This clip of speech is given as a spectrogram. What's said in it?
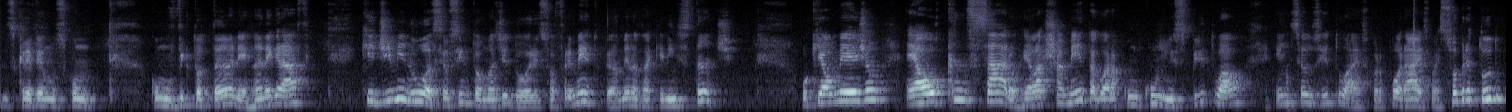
descrevemos com, com Victor Tanner e Hanegraaff, que diminua seus sintomas de dor e sofrimento, pelo menos naquele instante. O que almejam é alcançar o relaxamento, agora com cunho espiritual, em seus rituais corporais, mas, sobretudo,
